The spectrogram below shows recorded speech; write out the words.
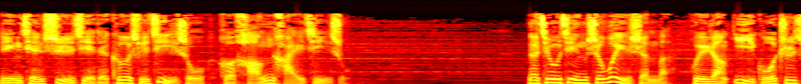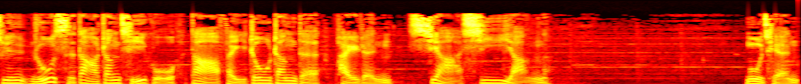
领先世界的科学技术和航海技术。那究竟是为什么会让一国之君如此大张旗鼓、大费周章的派人下西洋呢？目前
